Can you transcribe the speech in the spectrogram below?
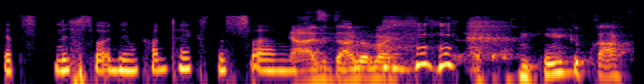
jetzt nicht so in dem Kontext. Dass, ähm ja, also da nochmal auf den Punkt gebracht,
